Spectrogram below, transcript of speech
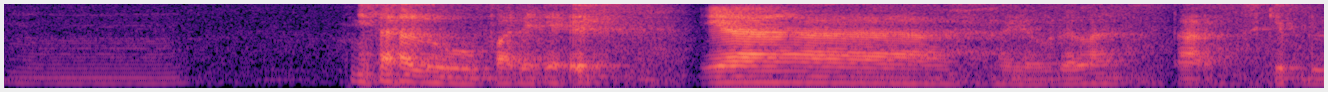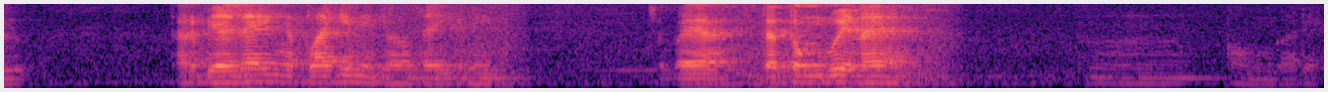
Hmm, ya lupa deh. Ya ya udahlah. Ntar skip dulu. Ntar biasa inget lagi nih kalau kayak gini coba ya? Kita tungguin aja. Hmm, oh enggak deh.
